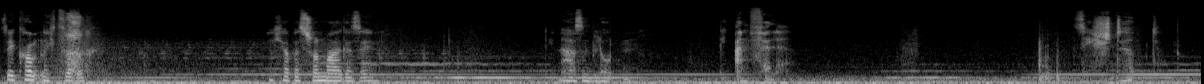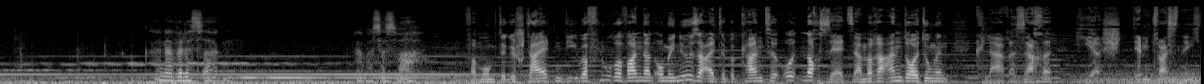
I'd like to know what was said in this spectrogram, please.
Sie kommt nicht zurück. Ich habe es schon mal gesehen. Die Nasenbluten. Die Anfälle. Sie stirbt. Keiner will es sagen. Aber es ist wahr. Vermummte Gestalten, die über Flure wandern, ominöse alte Bekannte und noch seltsamere Andeutungen. Klare Sache, hier stimmt was nicht.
